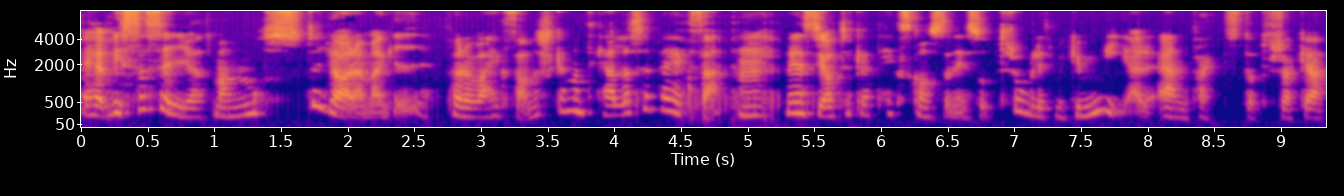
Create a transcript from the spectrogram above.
eh, vissa säger ju att man måste göra magi för att vara häxa, annars kan man inte kalla sig för häxa. Mm. Medan jag tycker att häxkonsten är så otroligt mycket mer än faktiskt att försöka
